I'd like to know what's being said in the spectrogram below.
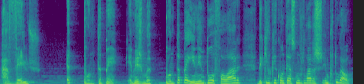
há velhos pontapé. É mesmo a pontapé. E nem estou a falar daquilo que acontece nos lares em Portugal.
